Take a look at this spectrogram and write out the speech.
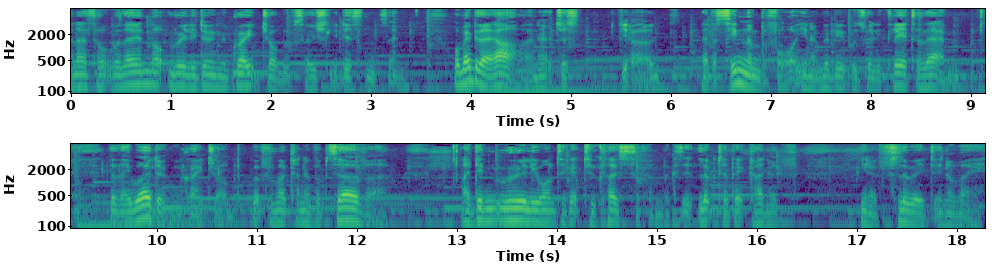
And I thought, well, they're not really doing a great job of socially distancing. Well, maybe they are, and it just, you know, I'd never seen them before. You know, maybe it was really clear to them that they were doing a great job. But from a kind of observer, I didn't really want to get too close to them because it looked a bit kind of, you know, fluid in a way.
